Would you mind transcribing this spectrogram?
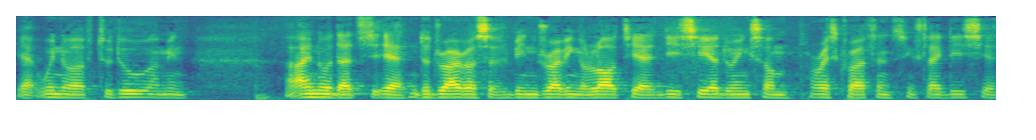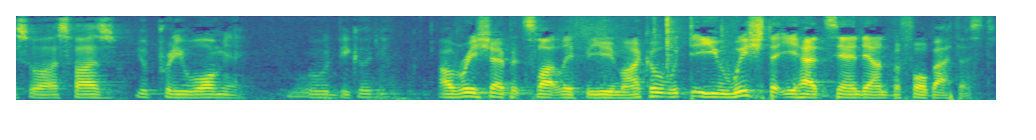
yeah, we know what to do. I mean. I know that yeah, the drivers have been driving a lot yeah, this year, doing some racecraft and things like this. Yeah, so as far as you're pretty warm, yeah, we would be good. Yeah. I'll reshape it slightly for you, Michael. Do you wish that you had Sandown before Bathurst?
